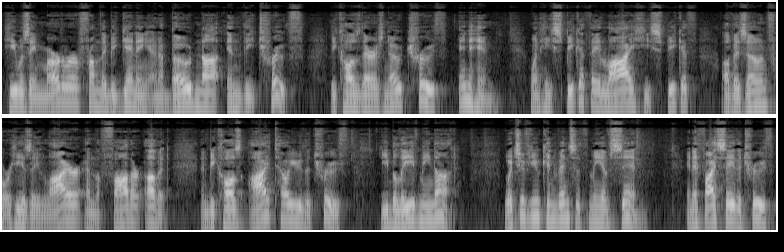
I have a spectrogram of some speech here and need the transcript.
He was a murderer from the beginning, and abode not in the truth because there is no truth in him. When he speaketh a lie, he speaketh of his own, for he is a liar and the father of it. And because I tell you the truth, ye believe me not. Which of you convinceth me of sin? And if I say the truth,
